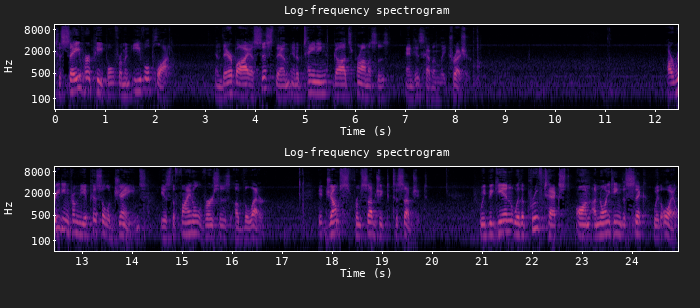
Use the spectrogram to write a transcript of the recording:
to save her people from an evil plot and thereby assist them in obtaining God's promises and his heavenly treasure. Our reading from the Epistle of James is the final verses of the letter. It jumps from subject to subject. We begin with a proof text on anointing the sick with oil.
